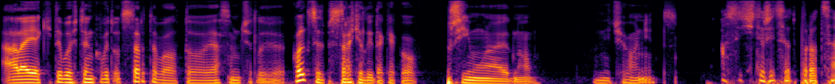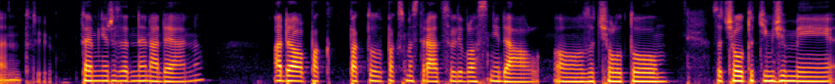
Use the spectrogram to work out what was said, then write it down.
ale jaký to ještě ten covid odstartoval, to já jsem četl, že kolik jste ztratili tak jako příjmu najednou? Z ničeho nic. Asi 40%. Téměř ze dne na den. A dál pak, pak, to, pak jsme ztráceli vlastně dál. Uh, začalo, to, začalo to tím, že my,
